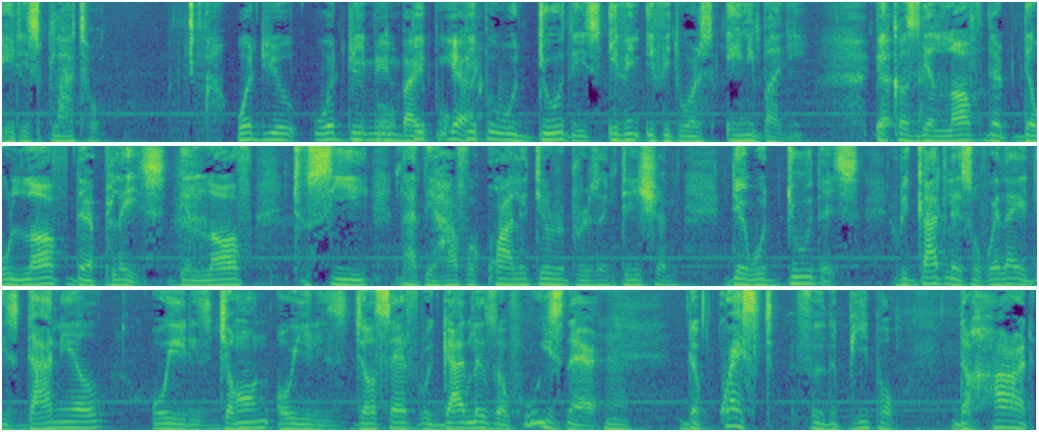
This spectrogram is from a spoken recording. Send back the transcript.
It is Plateau what do you What do you mean by people, yeah? people would do this even if it was anybody because they love their they love their place. They love to see that they have a quality representation. They would do this regardless of whether it is daniel or it is john or it is joseph regardless of who is there. Hmm. The quest for the people the heart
